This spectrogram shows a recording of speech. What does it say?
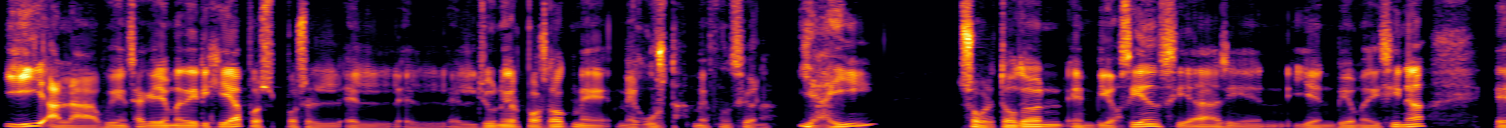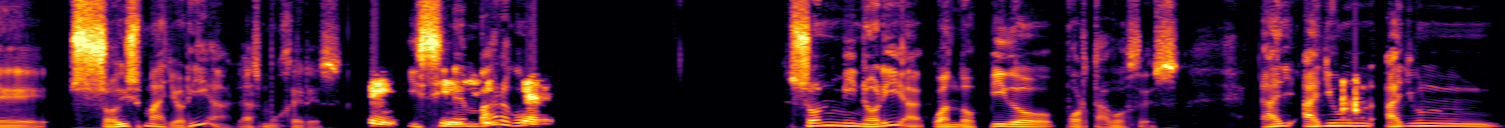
y a la audiencia que yo me dirigía, pues, pues el, el, junior postdoc me, me gusta, me funciona. Y ahí sobre todo en, biociencias y en, biomedicina, eh, sois mayoría las mujeres. y sin embargo, son minoría cuando pido portavoces. Hay, hay, un, hay un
